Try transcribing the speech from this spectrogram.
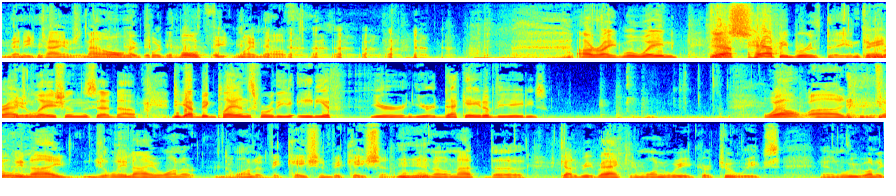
many times. Now I put both feet in my mouth. All right. Well, Wayne, Yes. hap- happy birthday and Thank you. congratulations. And uh, do you got big plans for the 80th, your, your decade of the 80s? Well, uh, Julie and I, Julie and I want to want a vacation, vacation. Mm-hmm. You know, not uh, got to be back in one week or two weeks, and we want to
